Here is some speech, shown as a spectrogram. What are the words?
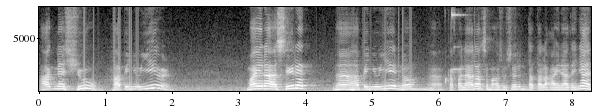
Agnes Shu, Happy New Year. Myra Asiret, na Happy New Year, no? Ah, Kapalaran sa mga susunod, tatalakayin natin yan.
